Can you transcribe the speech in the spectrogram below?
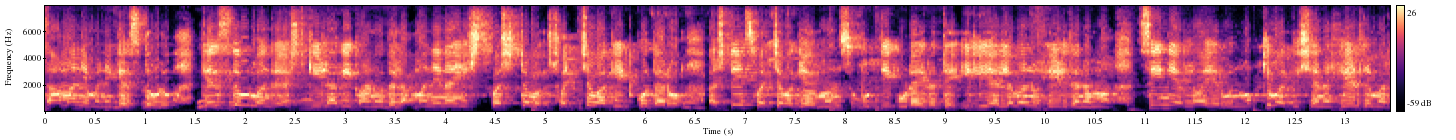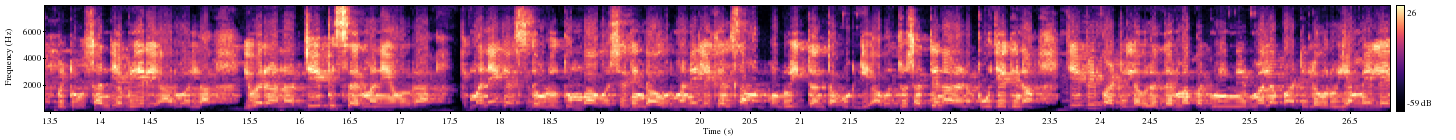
ಸಾಮಾನ್ಯ ಮನೆ ಕೆಲ್ಸದವಳು. ಕೆಲ್ಸದವ್ರು ಅಂದ್ರೆ ಅಷ್ಟ್ ಕೀಳಾಗಿ ಕಾಣೋದಲ್ಲ ಮನೆನ ಎಷ್ಟ್ ಸ್ಪಷ್ಟ ಸ್ವಚ್ಛವಾಗಿ ಇಟ್ಕೋತಾರೋ ಅಷ್ಟೇ ಸ್ವಚ್ಛವಾಗಿ ಅವ್ರ ಮನಸ್ಸು ಬುದ್ಧಿ ಕೂಡ ಇರುತ್ತೆ. ಇಲ್ಲಿ ಎಲ್ಲವನ್ನು ಹೇಳಿದ ನಮ್ಮ ಸೀನಿಯರ್ ಲಾಯರ್ ಒಂದ್ ಮುಖ್ಯವಾದ ವಿಷಯನ ಹೇಳ್ದೆ ಮರ್ತ್ಬಿಟ್ರು. ಸಂಧ್ಯಾ ಬೇರೆ ಯಾರು ಅಲ್ಲ. ಇವರ ಜೆ ಪಿ ಸರ್ ಮನೆಯವರ ಮನೆ ಕೆಲ್ಸದವಳು. ತುಂಬಾ ವರ್ಷದಿಂದ ಅವ್ರ ಮನೇಲೆ ಕೆಲಸ ಮಾಡ್ಕೊಂಡು ಇದ್ದಂತ ಹುಡುಗಿ. ಅವತ್ತು ಸತ್ಯನಾರಾಯಣ ಪೂಜೆ ದಿನ ಜೆ ಪಿ ಪಾಟೀಲ್ ಅವರ ಧರ್ಮಪತ್ನಿ ನಿರ್ಮಲಾ ಪಾಟೀಲ್ ಅವರು M L A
